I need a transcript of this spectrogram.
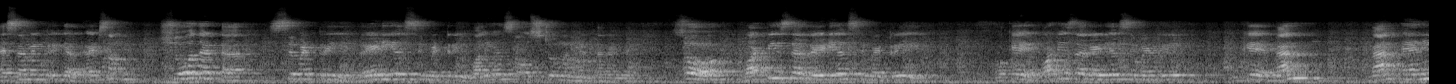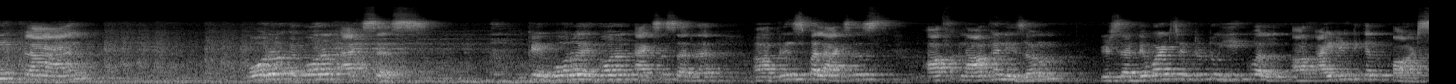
asymmetrical and some show that uh, symmetry, radial symmetry, volume saustome So, what is the radial symmetry? Okay, what is the radial symmetry? Okay, when, when any plan, oral, oral axis, okay oral oral axis are the uh, principal axis of an organism. It's uh, divides into two equal or identical parts.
